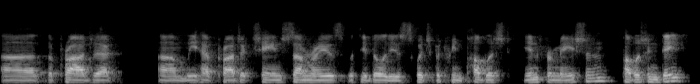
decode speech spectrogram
uh, the project. Um, we have project change summaries with the ability to switch between published information, publishing date,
